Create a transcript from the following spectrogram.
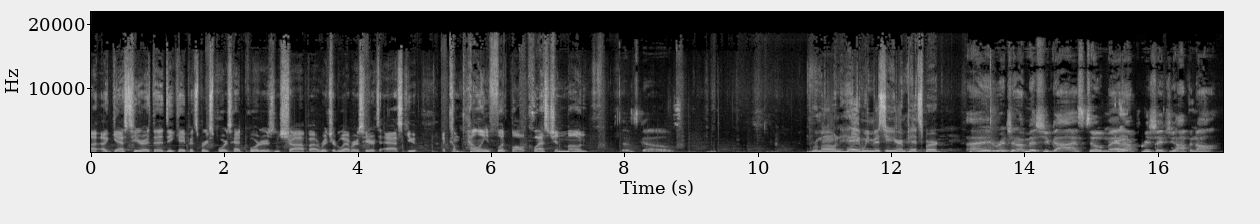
a, guest here at the DK Pittsburgh Sports headquarters and shop. Uh, Richard Weber is here to ask you a compelling football question, Moan. Let's go. Ramon, hey, we miss you here in Pittsburgh. Hey, Richard, I miss you guys too, man. Hey. I appreciate you hopping on.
